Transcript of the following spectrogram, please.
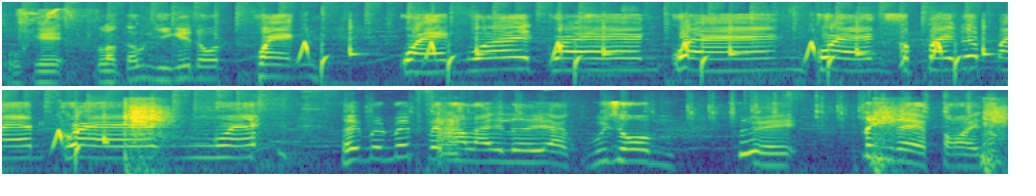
โอเค เราต้องยิงให้โดนแกว่งแกว่งไว้ยแกว่งแกว่งแกว่งสไปเดอร์แมนแกว่งแกว่งเฮ้ยมันไม่เป็นอะไรเลยอะคุณผู้ชมเฮ้ย ตีเลยต่อยต้อง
